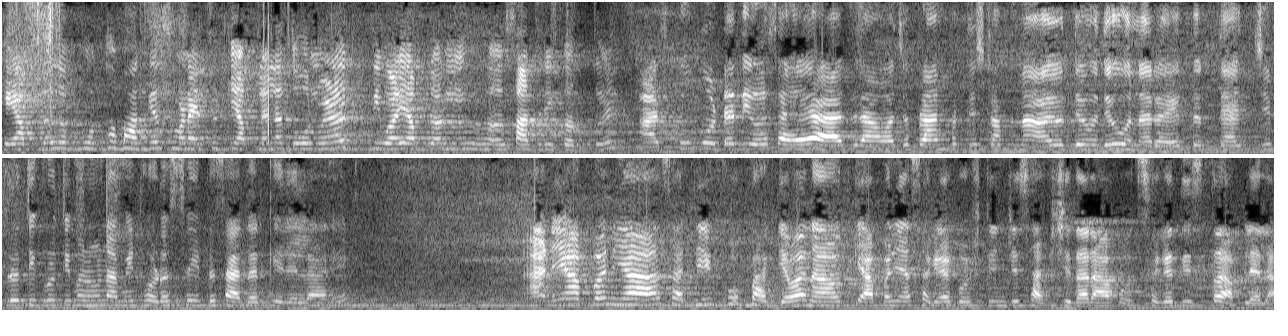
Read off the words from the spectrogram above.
हे आपलं मोठं भाग्यच म्हणायचं की आपल्याला दोन वेळा दिवाळी आपण साजरी करतोय. आज खूप मोठा दिवस आहे. आज रामाचं प्राण प्रतिष्ठापना अयोध्येमध्ये होणार आहे. तर त्याची प्रतिकृती म्हणून आम्ही थोडंसं इथं सादर केलेलं आहे. आणि आपण यासाठी खूप भाग्यवान आहोत की आपण या सगळ्या गोष्टींचे साक्षीदार आहोत. सगळं दिसतं आपल्याला.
